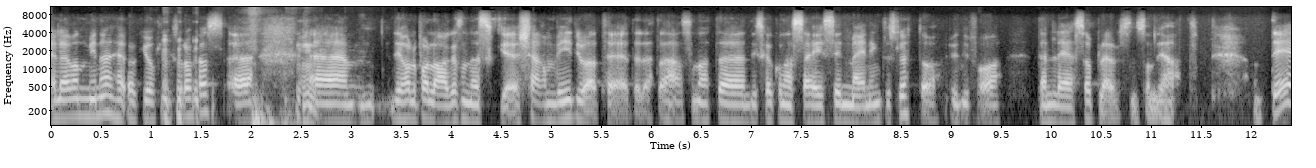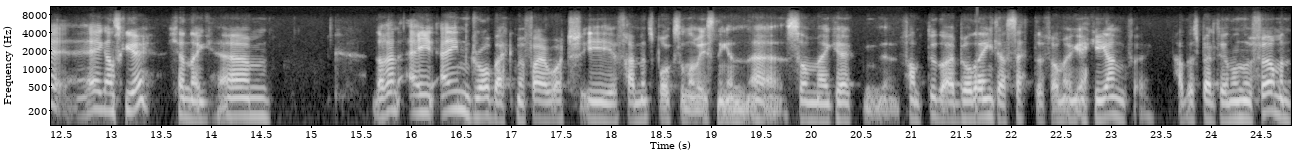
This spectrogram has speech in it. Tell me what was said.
elevene mine, har dere gjort leksa deres? Eh, eh, de holder på å lage sånne skjermvideoer til, til dette her, sånn at de skal kunne si sin mening til slutt, da, ut ifra den leseopplevelsen som de har hatt. Og det er ganske gøy, kjenner jeg. Um, det er en, drawback med Firewatch i fremmedspråksundervisningen eh, som jeg fant ut av. Jeg burde egentlig ha sett det før jeg gikk i gang, for jeg hadde spilt gjennom det før. Men,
